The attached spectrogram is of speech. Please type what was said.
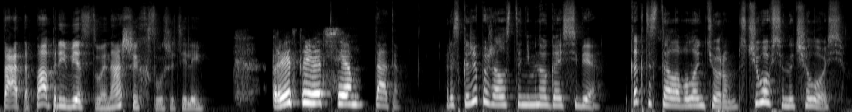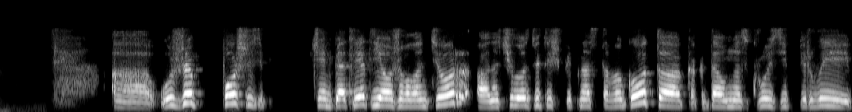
Тата, поприветствуй наших слушателей. Привет-привет всем! Тата, расскажи, пожалуйста, немного о себе. Как ты стала волонтером? С чего все началось? А, уже больше чем пять лет я уже волонтер. А, началось с 2015 года, когда у нас в Грузии впервые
